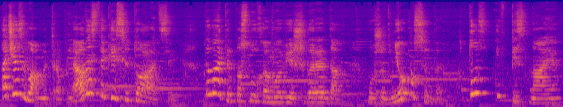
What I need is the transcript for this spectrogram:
А чи з вами траплялись такі ситуації? Давайте послухаємо вірш Вереда. Може, в ньому себе хтось і впізнає.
